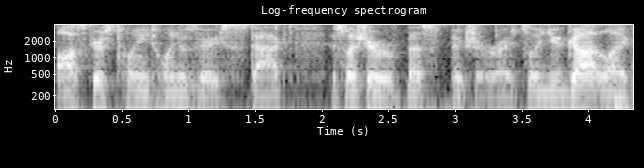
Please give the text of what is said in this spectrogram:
Oscars 2020 was very stacked, especially for Best Picture, right? So you got like,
